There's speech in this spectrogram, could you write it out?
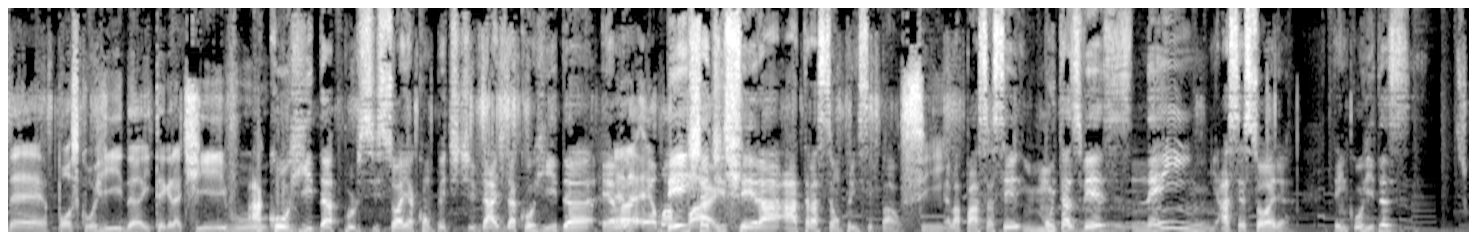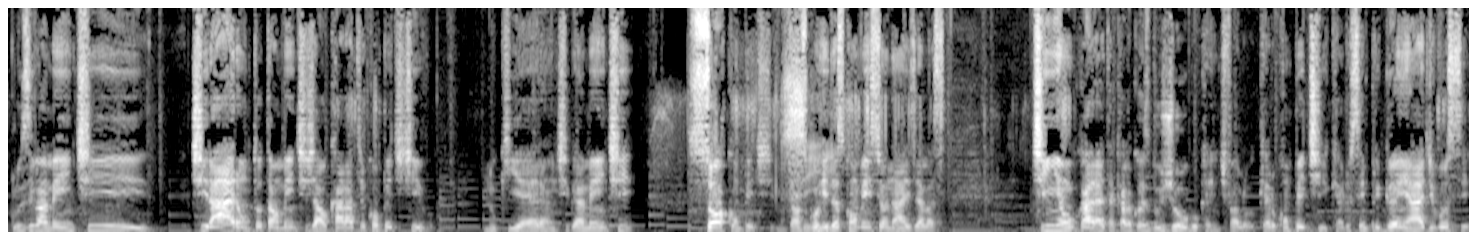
né, pós-corrida, integrativo. A corrida por si só e a competitividade da corrida, ela, Ela é uma deixa parte. de ser a, a atração principal. Sim. Ela passa a ser, muitas vezes, nem acessória. Tem corridas exclusivamente tiraram totalmente já o caráter competitivo. No que era antigamente só competitivo. Então as Sim. corridas convencionais, elas tinham o caráter, aquela coisa do jogo que a gente falou. Quero competir, quero sempre ganhar de você.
